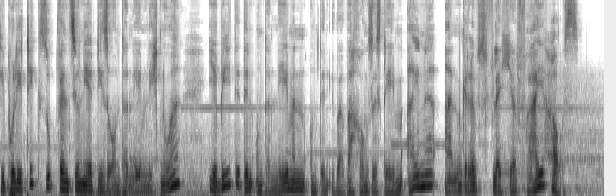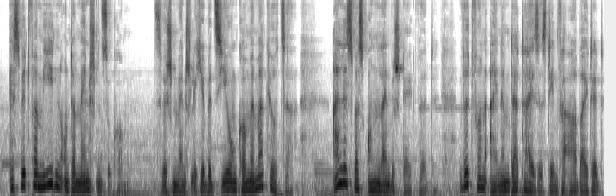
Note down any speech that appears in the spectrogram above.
Die Politik subventioniert diese Unternehmen nicht nur, ihr bietet den Unternehmen und den Überwachungssystemen eine Angriffsfläche frei Haus. Es wird vermieden, unter Menschen zu kommen. Zwischenmenschliche Beziehungen kommen immer kürzer. Alles, was online bestellt wird, wird von einem Dateisystem verarbeitet,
